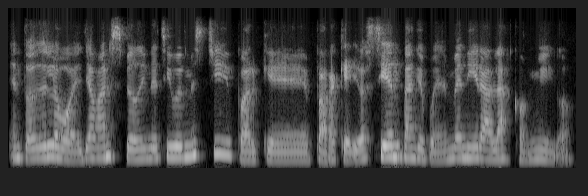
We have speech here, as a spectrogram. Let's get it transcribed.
entonces lo voy a llamar Spilling the Tea with Miss G porque, para que ellos sientan que pueden venir a hablar conmigo.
